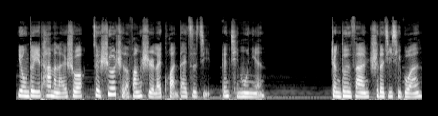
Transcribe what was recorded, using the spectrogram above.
用对于他们来说最奢侈的方式来款待自己跟秦慕年。整顿饭吃得极其不安。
